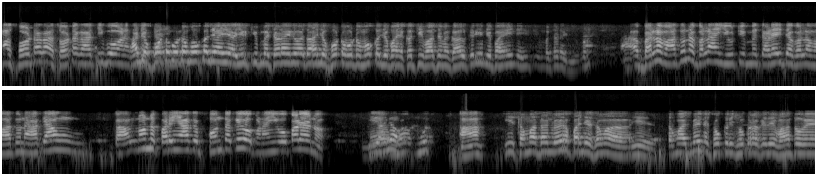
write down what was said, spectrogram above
હા સો ટકા સો ટકા અચીબો અને આજે ફોટો ફોટો મોકલજો અહીંયા યુટ્યુબમાં ચડાવીને હોય તો આજે ફોટો ફોટો મોકલજો ભાઈ કચ્છી પાસે માં ગાલ કરીને ભાઈ યુટ્યુબમાં ચડાવી દઉં હા, ભલે વાંધો ને ભલે અહીં યુટ્યુબમાં ચડાઈ દે ભલે વાંધો ને. આ ક્યાં હું કાલ નો ને પર અહીંયા કે ફોન તો કયો પણ અહીં ઉપાડ્યો નો. હા એ સમાધાન વેડો પાંજે સમા એ સમાજ મેં ને છોકરી છોકરા કે જે વાંધો હોય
